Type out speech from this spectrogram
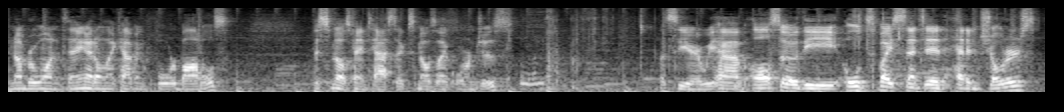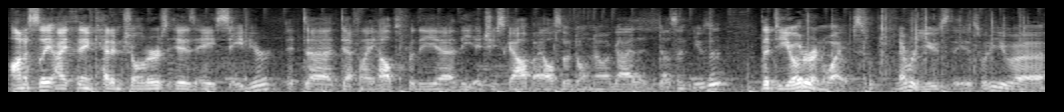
number one thing. I don't like having four bottles. This smells fantastic. Smells like oranges. Let's see here. We have also the Old Spice scented Head and Shoulders. Honestly, I think Head and Shoulders is a savior. It uh, definitely helps for the uh, the itchy scalp. I also don't know a guy that doesn't use it. The deodorant wipes. Never use these. What do you? Uh...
